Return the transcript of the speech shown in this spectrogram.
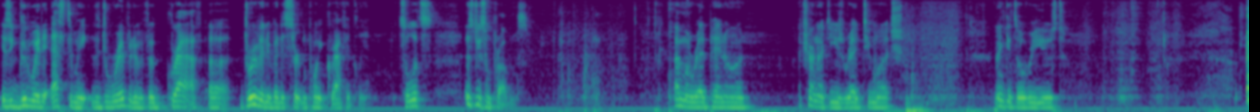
is a good way to estimate the derivative of a graph, uh, derivative at a certain point graphically. So let's let's do some problems. I have my red pen on. I try not to use red too much. I think it's overused.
